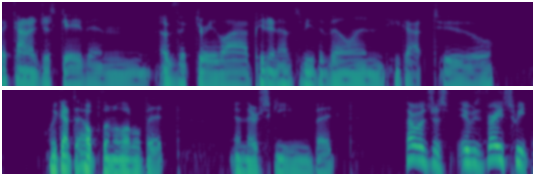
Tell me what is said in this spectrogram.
that kind of just gave him a victory lap. He didn't have to be the villain. He got to we got to help them a little bit in their scheme, but that was just it was very sweet.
